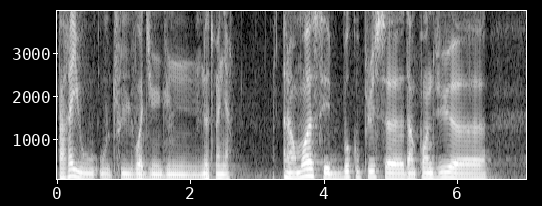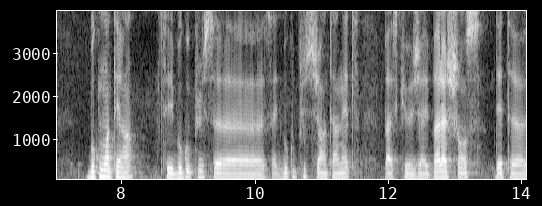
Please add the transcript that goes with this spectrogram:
pareil ou, ou tu le vois d'une- d'une autre manière? Alors moi, c'est beaucoup plus euh, d'un point de vue euh, beaucoup moins terrain. C'est beaucoup plus, euh, ça va être beaucoup plus sur Internet parce que j'avais pas la chance d'être euh,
